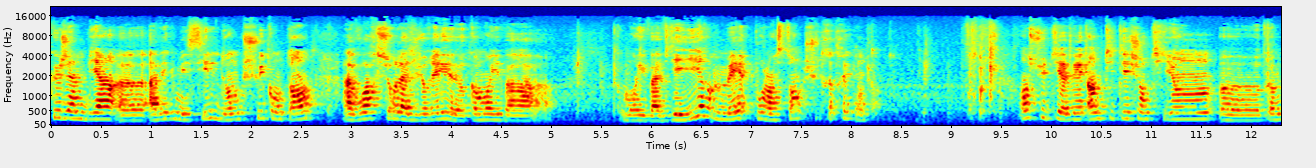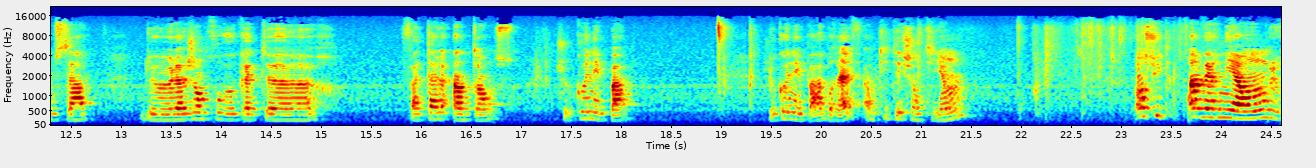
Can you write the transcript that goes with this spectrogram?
que j'aime bien euh, avec mes cils, donc je suis contente à voir sur la durée euh, comment, il va, comment il va vieillir, mais pour l'instant je suis très très contente. Ensuite il y avait un petit échantillon euh, comme ça de l'agent provocateur Fatal Intense, je connais pas. je connais pas, bref, un petit échantillon. Ensuite, un vernis à ongles.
